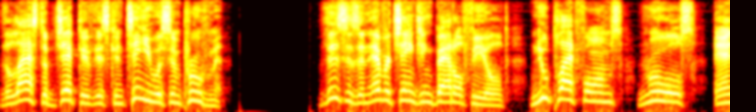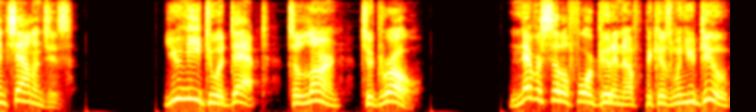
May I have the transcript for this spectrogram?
The last objective is continuous improvement. This is an ever changing battlefield, new platforms, rules, and challenges. You need to adapt, to learn, to grow. Never settle for good enough because when you do,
